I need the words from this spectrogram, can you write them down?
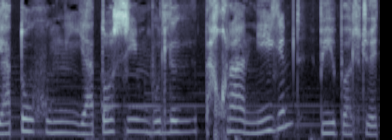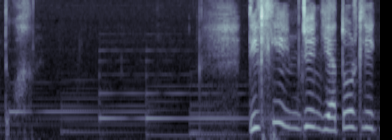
ядуу хүн, ядуусын бүлэг, давхраа нийгэмд бий болж байдаг байна. Дэлхийн хэмжээнд ядуурлыг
